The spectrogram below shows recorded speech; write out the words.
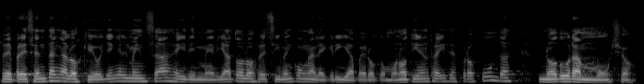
representan a los que oyen el mensaje y de inmediato los reciben con alegría, pero como no tienen raíces profundas, no duran mucho.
